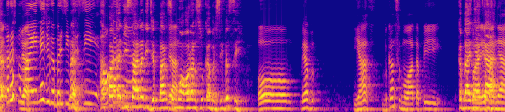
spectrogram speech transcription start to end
iya. Terus Ya. pemainnya juga Nah, bersih-bersih apakah di sana di Jepang Ya. semua orang suka bersih-bersih? Oh, ya, ya, bukan semua tapi Kebanyakan. kebanyakannya,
